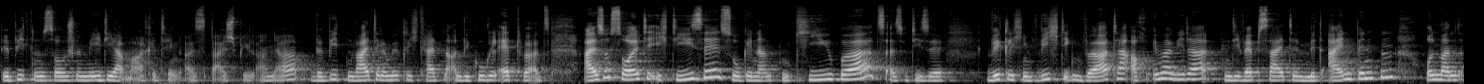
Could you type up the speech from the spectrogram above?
Wir bieten Social Media Marketing als Beispiel an. Ja? Wir bieten weitere Möglichkeiten an wie Google AdWords. Also sollte ich diese sogenannten Keywords, also diese wirklichen wichtigen Wörter auch immer wieder in die Webseite mit einbinden und man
